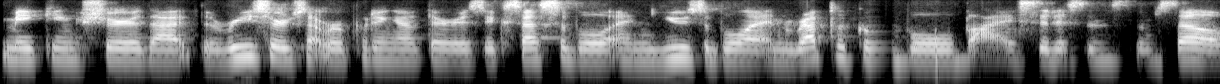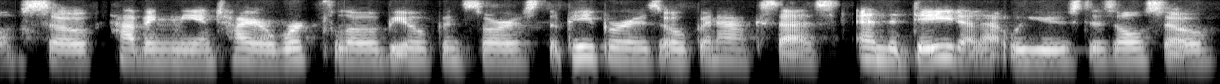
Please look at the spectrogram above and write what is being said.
making sure that the research that we're putting out there is accessible and usable and replicable by citizens themselves. So having the entire workflow be open source, the paper is open access, and the data that we used is also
